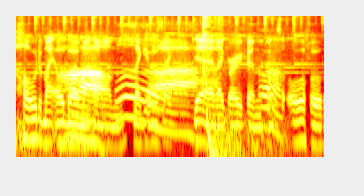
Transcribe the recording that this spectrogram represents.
hold my elbow in my ah. arm. Like it was like, yeah, like broken. It was awful.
